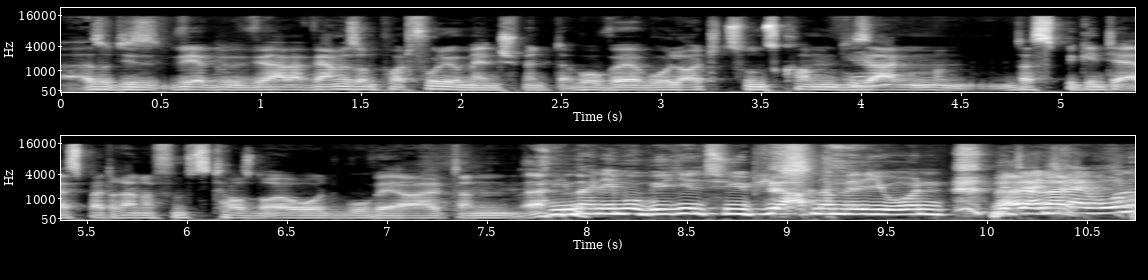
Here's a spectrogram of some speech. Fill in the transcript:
also diese, wir, wir, wir haben ja so ein Portfolio-Management, wo wir, wo Leute zu uns kommen, die Ja. sagen, das beginnt ja erst bei 350.000 Euro, wo wir halt dann Wie mein Immobilientyp hier ab einer Million. Mit Nein, deinen nein, drei Wohnungen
